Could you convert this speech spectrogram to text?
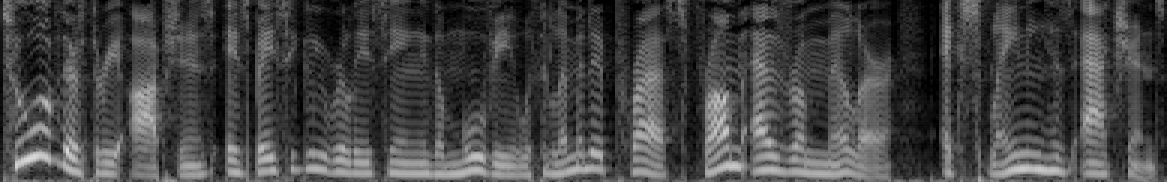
Two of their three options is basically releasing the movie with limited press from Ezra Miller explaining his actions,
